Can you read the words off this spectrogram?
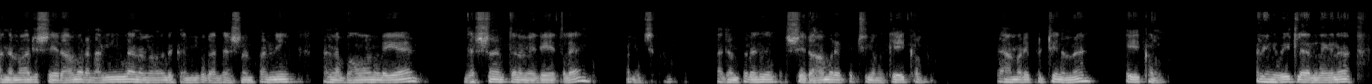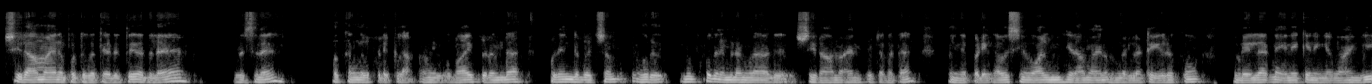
அந்த மாதிரி ஸ்ரீராமரை நல்லா நம்ம வந்து கண்கூட தரிசனம் பண்ணி நல்ல பகவானுடைய தரிசனத்தை நம்ம இதயத்துல அமைச்சுக்கணும். அதன் பிறகு ஸ்ரீராமரை பற்றி நம்ம கேட்கணும். ராமரை பற்றி நம்ம கேட்கணும். நீங்க வீட்டுல இருந்தீங்கன்னா ஸ்ரீ ராமாயண புத்தகத்தை எடுத்து அதுல ஒரு சில பக்கங்கள் படிக்கலாம். உங்களுக்கு வாய்ப்பு இருந்தால் குறைந்தபட்சம் ஒரு முப்பது நிமிடங்களாவது ஸ்ரீ ராமாயண புத்தகத்தை நீங்கள் படிங்க. அவசியம் வால்மீகி ராமாயணம் உங்கள் இல்லாட்ட இருக்கும். உங்கள் இல்லாட்டினா இன்னைக்கு நீங்க வாங்கி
